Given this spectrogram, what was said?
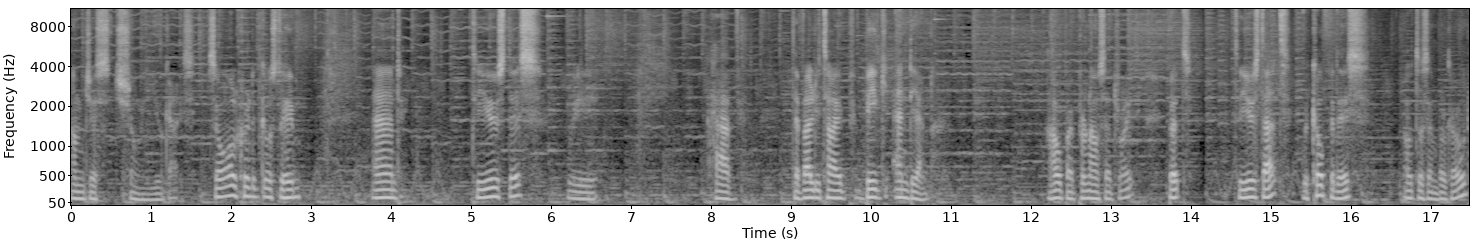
I'm just showing you guys. So all credit goes to him. And to use this, we have the value type big endian. I hope I pronounced that right. But to use that, we copy this auto assemble code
